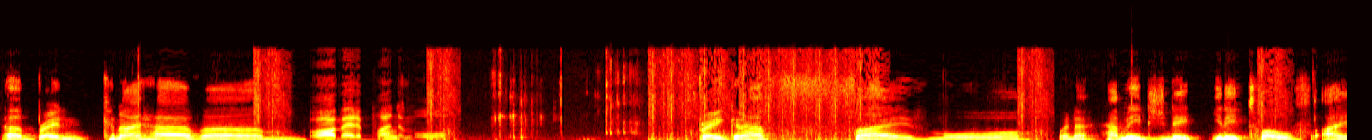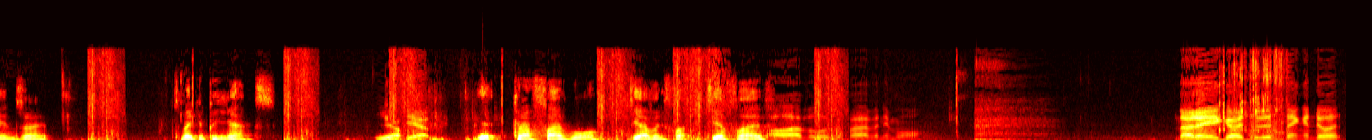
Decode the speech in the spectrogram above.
Uh, Braden, can I have um? Oh, I made a platinum ore. Braden, can I have five more? Wait, no. How many did you need? You need twelve irons, right? To make a pickaxe. Yep. Yep. Yeah. Can I have five more? Do you have any? Fi- do you have five? I'll have a look if I have any more. No, don't you go to this thing and do it?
